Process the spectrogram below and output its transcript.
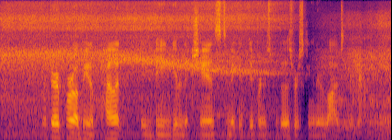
My favorite part about being a pilot is being given the chance to make a difference for those risking their lives on the ground.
